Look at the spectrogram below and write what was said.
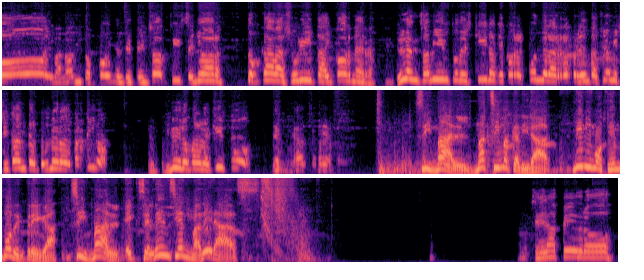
el balón tocó en el defensor, sí señor, tocaba Zurita y córner, lanzamiento de esquina que corresponde a la representación visitante, el primero del partido, el primero para el equipo de Real Tomayapo. Simal, máxima calidad, mínimo tiempo de entrega. Simal, excelencia en maderas. Será Pedro.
